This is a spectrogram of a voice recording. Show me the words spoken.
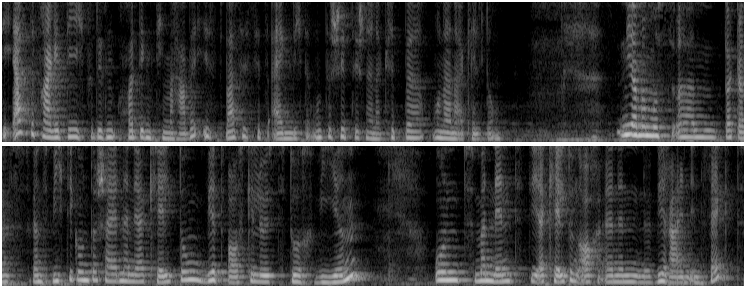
Die erste Frage, die ich zu diesem heutigen Thema habe, ist, was ist jetzt eigentlich der Unterschied zwischen einer Grippe und einer Erkältung? Ja, man muss ähm, da ganz, ganz wichtig unterscheiden. Eine Erkältung wird ausgelöst durch Viren und man nennt die Erkältung auch einen viralen Infekt.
